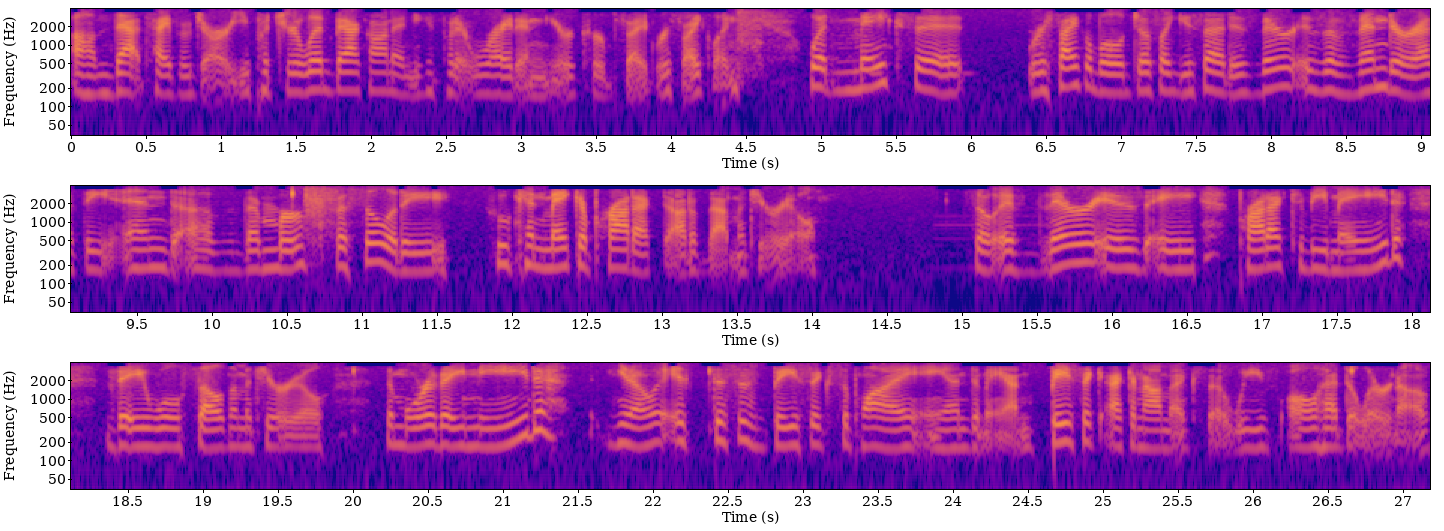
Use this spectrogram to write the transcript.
um, that type of jar. You put your lid back on it and you can put it right in your curbside recycling. What makes it recyclable just like you said is there is a vendor at the end of the MRF facility who can make a product out of that material so if there is a product to be made, they will sell the material. The more they need, you know, it, this is basic supply and demand, basic economics that we've all had to learn of.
